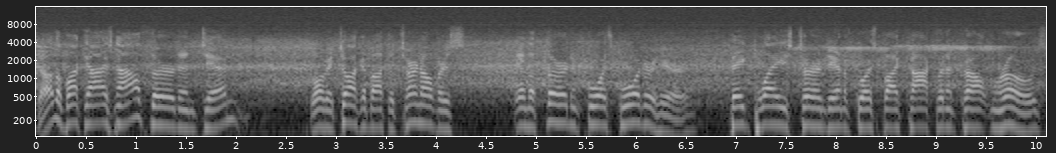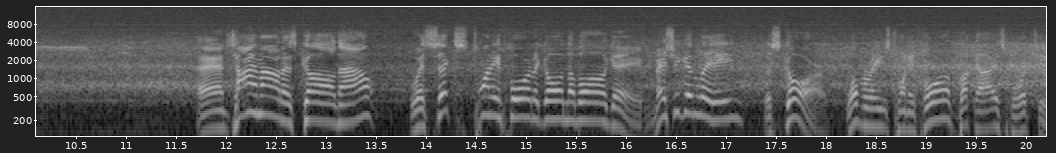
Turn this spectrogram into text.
So the Buckeyes now third and 10. Before we talk about the turnovers in the third and fourth quarter here. Big plays turned in, of course, by Cochran and Carlton Rose. And timeout is called now with 6.24 to go in the ball game. Michigan leading the score. Wolverines 24, Buckeyes 14.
